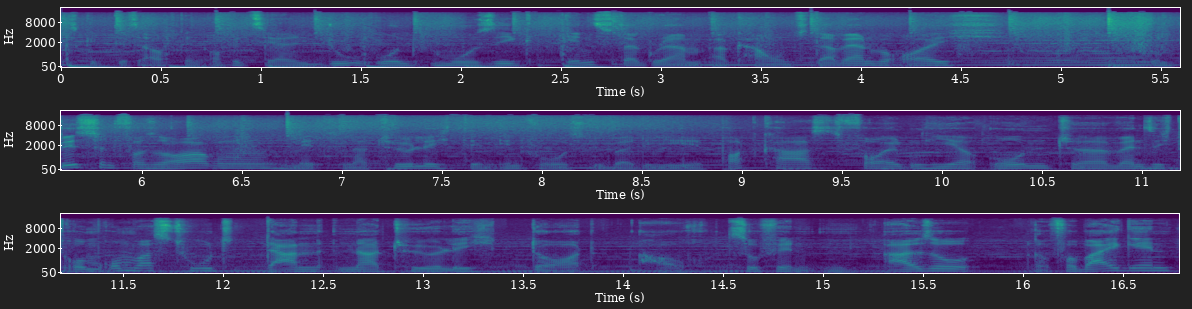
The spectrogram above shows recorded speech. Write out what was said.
Es gibt jetzt auch den offiziellen Du und Musik Instagram-Account. Da werden wir euch ein bisschen versorgen mit natürlich den Infos über die Podcast-Folgen hier und äh, wenn sich drumherum was tut, dann natürlich dort auch zu finden. Also vorbeigehen,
